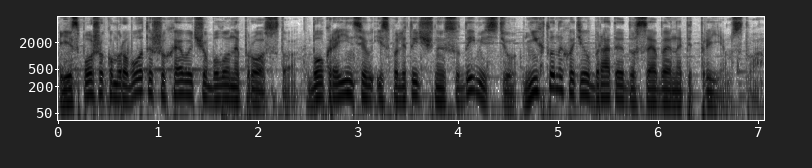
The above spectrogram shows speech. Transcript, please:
І з пошуком роботи Шухевичу було непросто, бо українців із політичною судимістю ніхто не хотів брати до себе на підприємство.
